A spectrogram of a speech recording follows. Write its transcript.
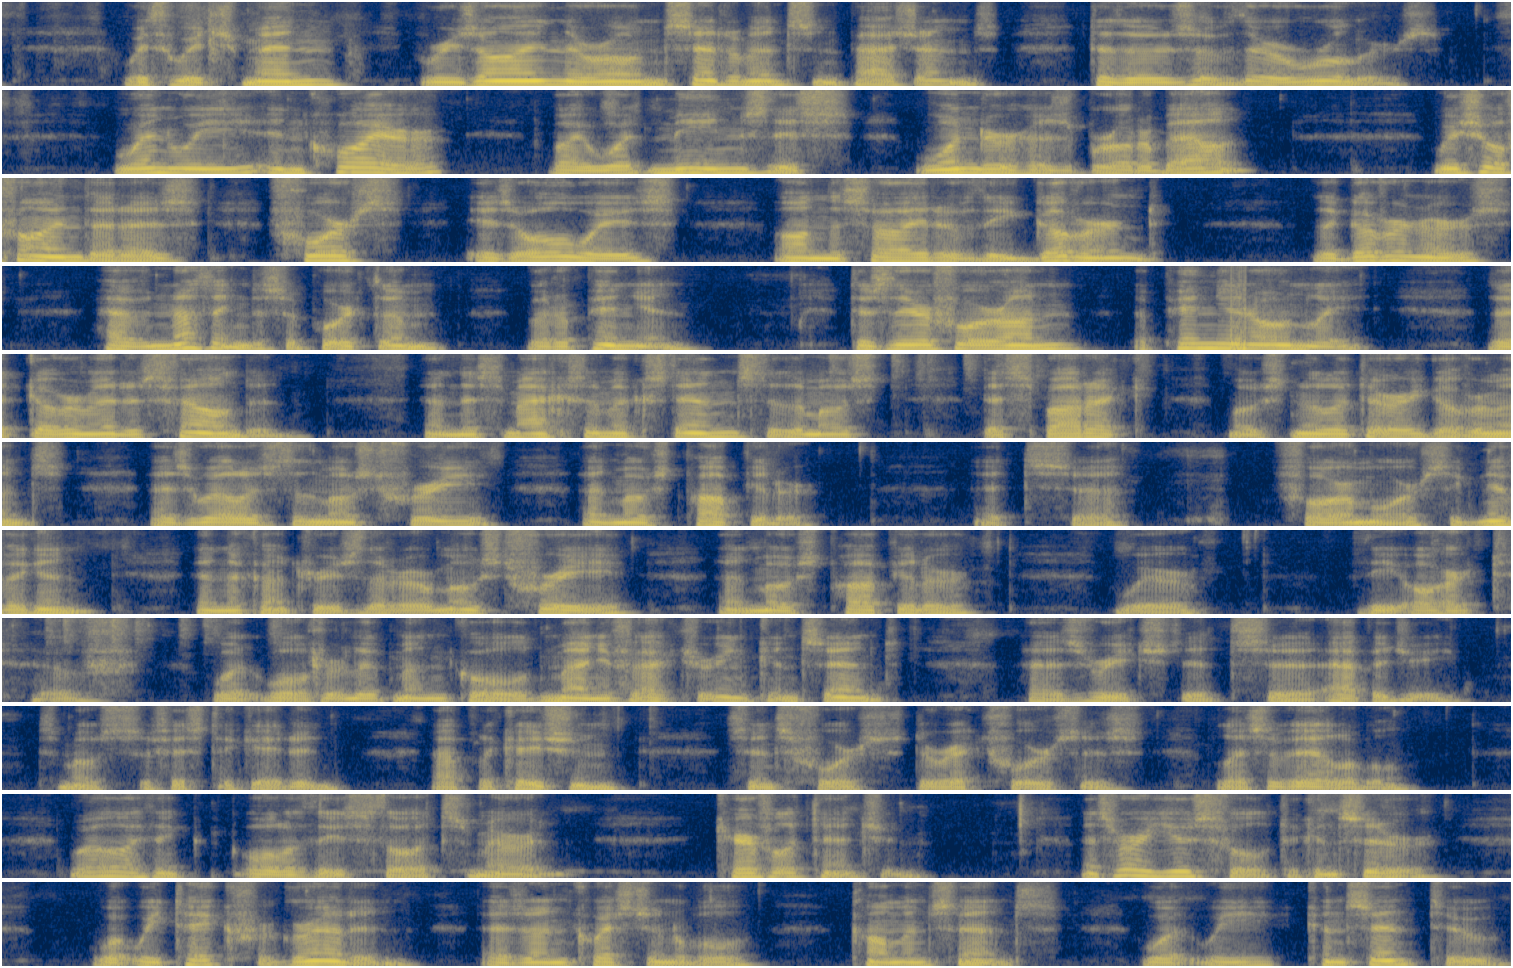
with which men resign their own sentiments and passions to those of their rulers. When we inquire by what means this wonder has brought about, we shall find that as force is always on the side of the governed, the governors have nothing to support them but opinion. It is therefore on opinion only that government is founded. And this maxim extends to the most despotic, most military governments, as well as to the most free and most popular. It's uh, far more significant in the countries that are most free and most popular, where the art of what Walter Lippmann called manufacturing consent has reached its uh, apogee, its most sophisticated application since force, direct force is less available. Well, I think all of these thoughts merit careful attention. It's very useful to consider what we take for granted as unquestionable common sense, what we consent to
